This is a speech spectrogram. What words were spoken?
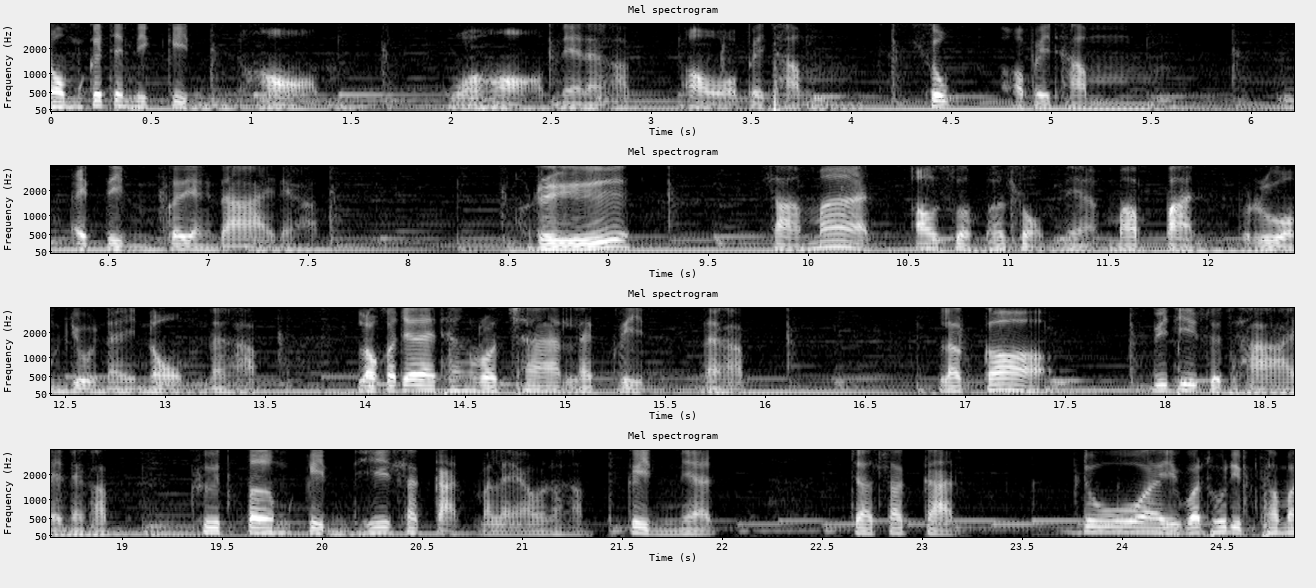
นมก็จะมีกลิ่นหอม หัวหอมเนี่ยนะครับ เอาไปทำซุป เอาไปทำไอติมก็ยังได้นะครับ หรือสามารถเอาส่วนผสมเนี่ยมาปั่นรวมอยู่ในนมนะครับ เราก็จะได้ทั้งรสชาติและกลิ่นนะครับ แล้วก็วิธีสุดท้ายนะครับ คือเติมกลิ่นที่สกัดมาแล้วนะครับ กลิ่นเนี่ยจะสกัดด้วยวัตถุดิบธรรม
